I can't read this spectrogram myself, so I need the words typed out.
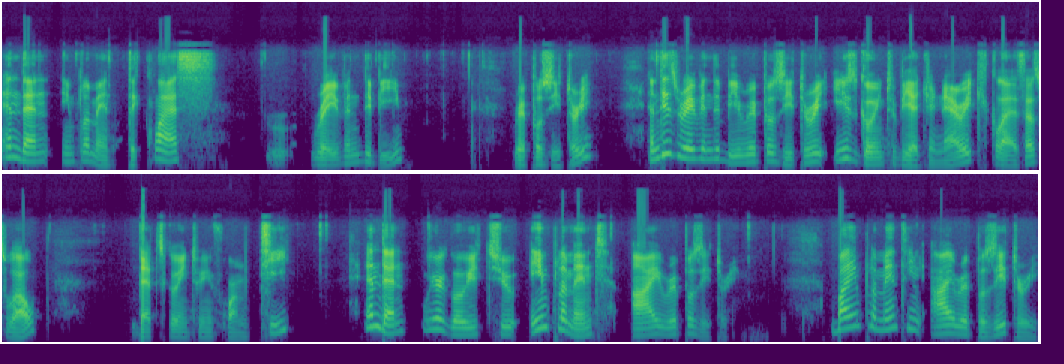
and then implement the class RavenDB repository and this RavenDB repository is going to be a generic class as well. That's going to inform T. And then we are going to implement iRepository. By implementing iRepository,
